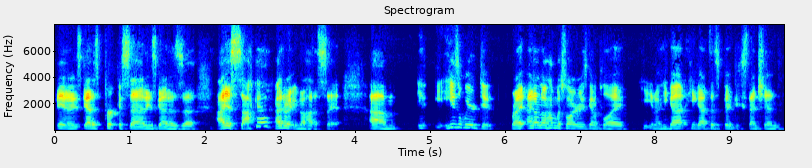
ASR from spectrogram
he's got his Percocet, he's got his uh, Ayasaka. I don't even know how to say it. Um, he, he's a weird dude, right? I don't know how much longer he's going to play. He, you know, he got he got this big extension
